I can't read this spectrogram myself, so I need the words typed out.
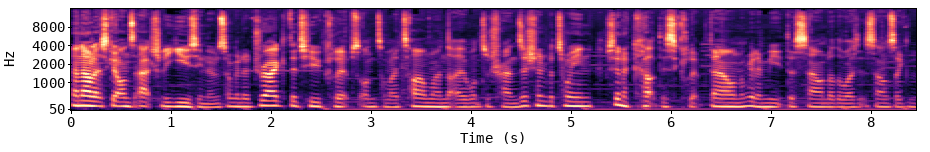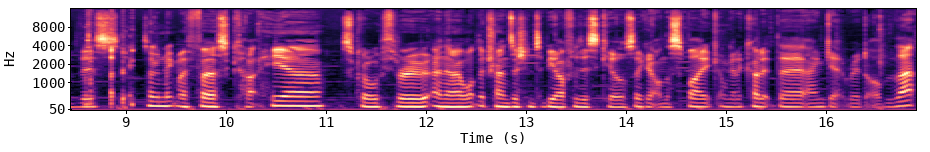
And now let's get on to actually using them. So I'm going to drag the two clips onto my timeline that I want to transition between. I'm just going to cut this clip down. I'm going to mute the sound, otherwise it sounds like this. So I'm going to make my first cut here, scroll through, and then I want the transition to be after this kill. So I get on the spike, I'm going to cut it there and get rid of that.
